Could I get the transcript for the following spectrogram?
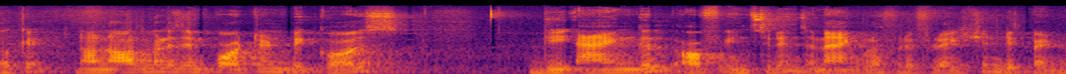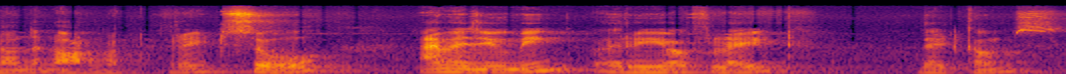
okay. Now normal is important because the angle of incidence and angle of reflection depend on the normal right? So i'm assuming a ray of light that comes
